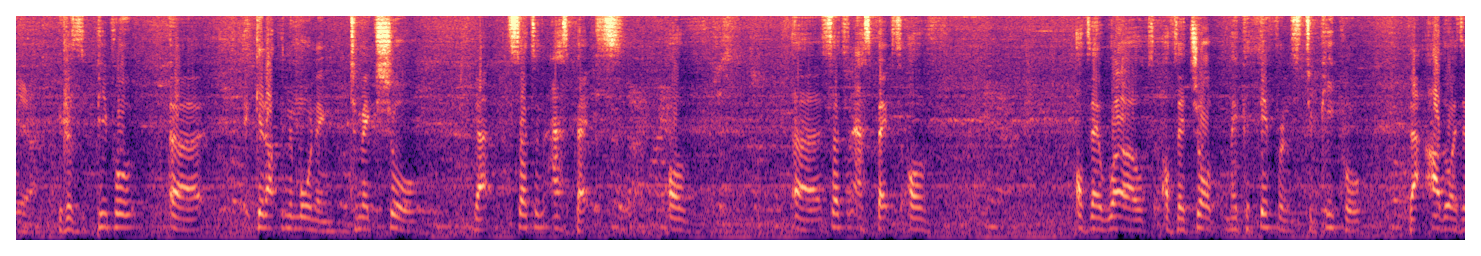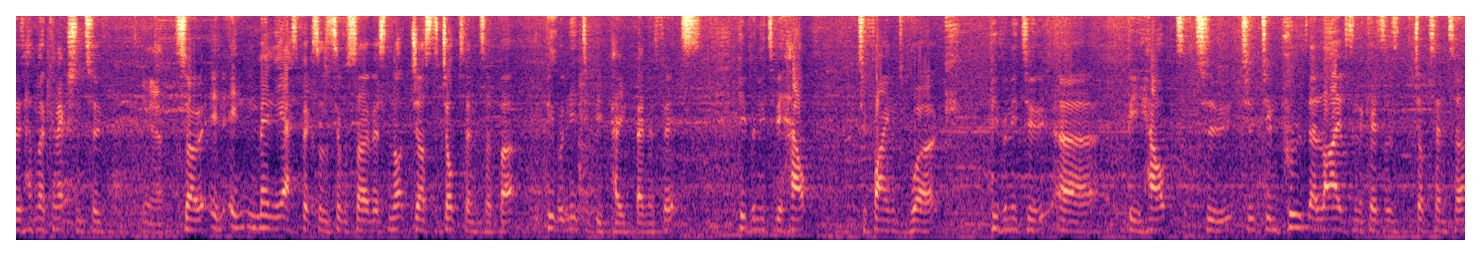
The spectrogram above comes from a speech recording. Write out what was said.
Yeah. Because people uh, get up in the morning to make sure that certain aspects of uh, certain aspects of of their world, of their job, make a difference to people that otherwise they'd have no connection to. Yeah. So in, in many aspects of the civil service, not just the job centre, but people need to be paid benefits. People need to be helped to find work. People need to uh, be helped to, to, to improve their lives in the case of the job centre.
